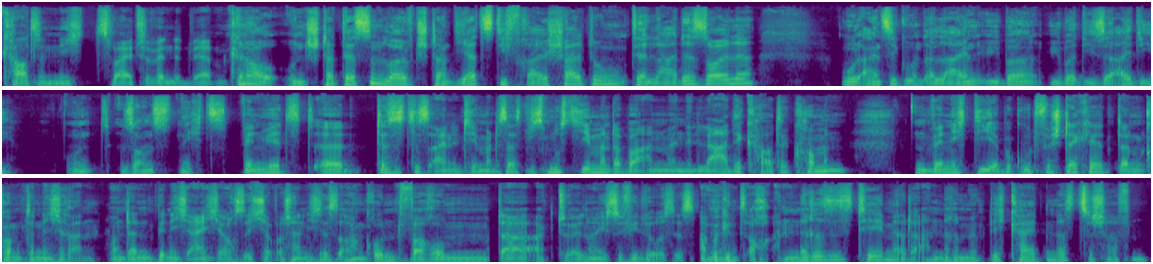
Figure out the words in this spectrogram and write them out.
Karte nicht zweit verwendet werden kann. Genau. Und stattdessen läuft Stand jetzt die Freischaltung der Ladesäule wohl einzig und allein über, über diese ID und sonst nichts. Wenn wir jetzt, äh, das ist das eine Thema, das heißt, es muss jemand aber an meine Ladekarte kommen und wenn ich die aber gut verstecke, dann kommt er nicht ran. Und dann bin ich eigentlich auch sicher, wahrscheinlich ist das auch ein Grund, warum da aktuell noch nicht so viel los ist. Aber mhm. gibt es auch andere Systeme oder andere Möglichkeiten, das zu schaffen?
